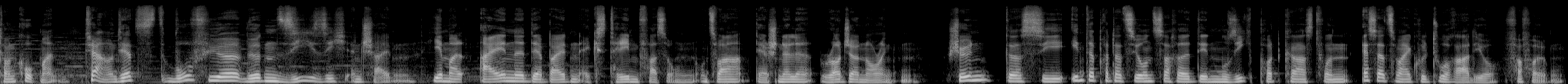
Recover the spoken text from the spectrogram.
Ton Kopmann. Tja, und jetzt, wofür würden Sie sich entscheiden? Hier mal eine der beiden Extremfassungen, und zwar der schnelle Roger Norrington. Schön, dass Sie Interpretationssache den Musikpodcast von SR2 Kulturradio verfolgen.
